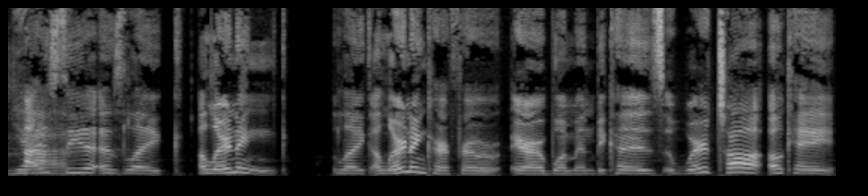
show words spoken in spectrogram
Yeah. I see it as like a learning like a learning curve for Arab women because we're taught okay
